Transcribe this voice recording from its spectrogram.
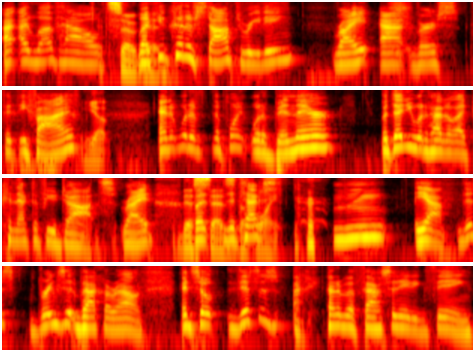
I, I love how It's so like good. you could have stopped reading right at verse 55 Yep. and it would have the point would have been there, but then you would have had to like connect a few dots, right? This but says the, point. Mhm. yeah, this brings it back around. And so this is kind of a fascinating thing.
